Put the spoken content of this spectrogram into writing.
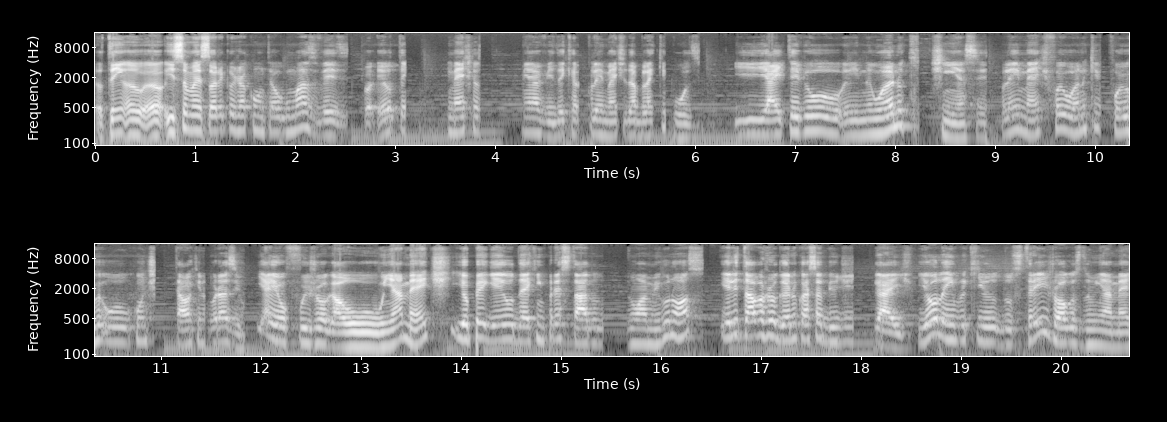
Eu tenho. eu- eu- isso é uma história que eu já contei algumas vezes. Eu tenho Magic minha vida, que era o playmatch da Black Rose. E aí teve o. E no ano que tinha esse playmatch foi o ano que foi o, o Continental aqui no Brasil. E aí eu fui jogar o Winha Match e eu peguei o deck emprestado de um amigo nosso. E ele tava jogando com essa build de guide. E eu lembro que dos três jogos do que eu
